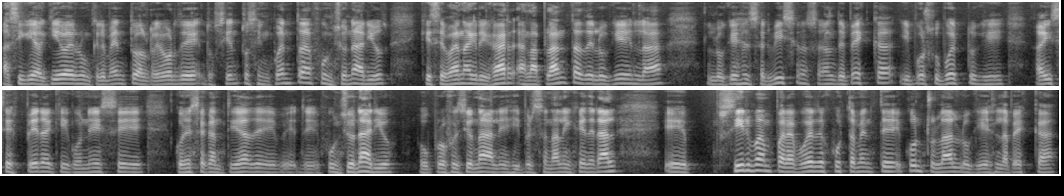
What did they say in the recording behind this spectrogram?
Así que aquí va a haber un incremento alrededor de 250 funcionarios que se van a agregar a la planta de lo que es, la, lo que es el Servicio Nacional de Pesca y por supuesto que ahí se espera que con, ese, con esa cantidad de funcionarios o profesionales y personal en general eh, sirvan para poder justamente controlar lo que es la pesca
